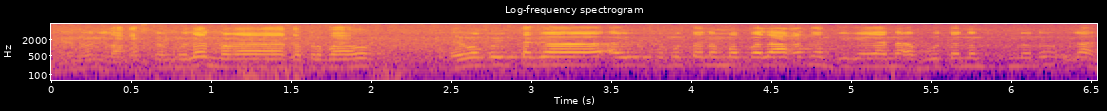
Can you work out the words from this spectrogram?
Ayan, oh, lakas ng ulan mga katrabaho. Ewan ko yung taga, ay yung pumunta ng Mabalakat yan, di kaya naabutan ng ano, ulan.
